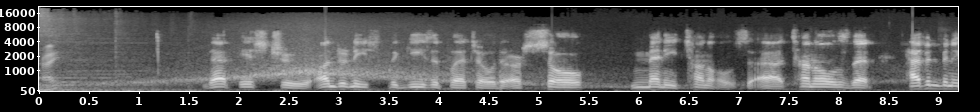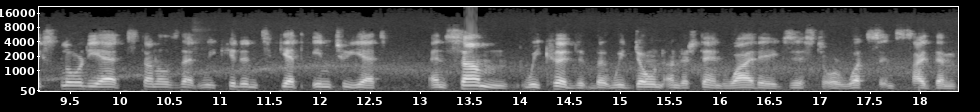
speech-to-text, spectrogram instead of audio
right? That is true. Underneath the Giza Plateau, there are so many tunnels. Uh, tunnels that haven't been explored yet, tunnels that we couldn't get into yet, and some we could, but we don't understand why they exist or what's inside them,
